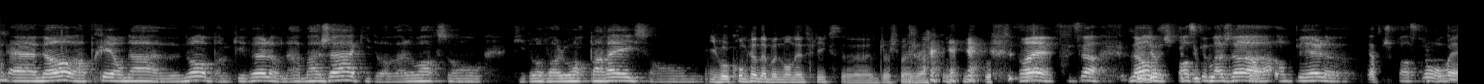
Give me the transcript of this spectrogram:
euh, non, après on a euh, non Bankable, on a Maja qui doit valoir son, qui doit valoir pareil son. Il vaut combien d'abonnements Netflix, euh, Josh Maja? Ouais, c'est ça. Non, mais je pense que Maja en PL, je pense que ouais,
